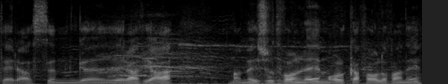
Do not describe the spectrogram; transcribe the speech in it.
Teraz ge- Rawia. Mamy rzut wolny, Molka faulowany.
